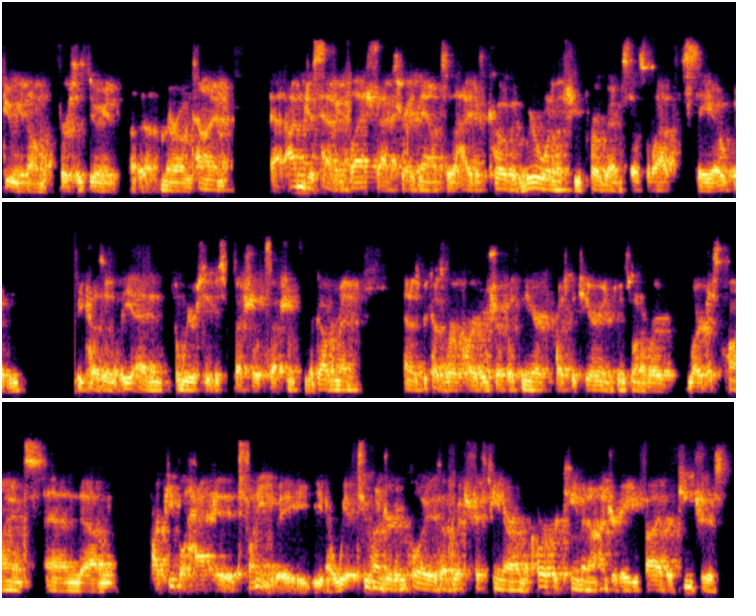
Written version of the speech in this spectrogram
doing it on versus doing it uh, on their own time. I'm just having flashbacks right now to the height of COVID. We were one of the few programs that was allowed to stay open because of, yeah, and we received a special exception from the government. And it's because of our partnership with New York Presbyterian, who's one of our largest clients. And um, our people have, it's funny, you know, we have 200 employees, of which 15 are on the corporate team and 185 are teachers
